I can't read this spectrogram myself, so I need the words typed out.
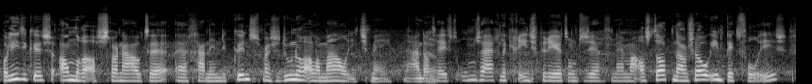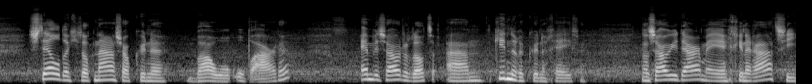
politicus. Andere astronauten uh, gaan in de kunst, maar ze doen er allemaal iets mee. Nou, en dat heeft ons eigenlijk geïnspireerd om te zeggen van nee, maar als dat nou zo impactvol is, stel dat je dat na zou kunnen bouwen op aarde. En we zouden dat aan kinderen kunnen geven. Dan zou je daarmee een generatie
